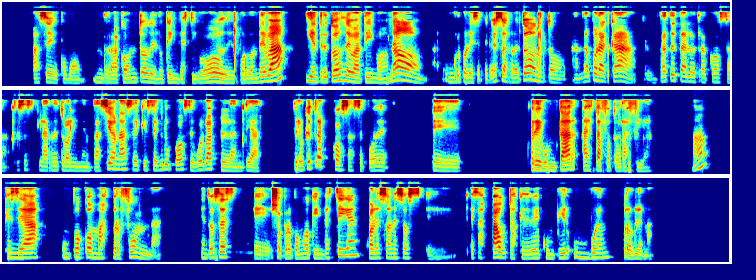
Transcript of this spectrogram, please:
hace como un raconto de lo que investigó, de por dónde va, y entre todos debatimos. No, un grupo le dice, pero eso es retonto, anda por acá, pregúntate tal otra cosa. Entonces, la retroalimentación hace que ese grupo se vuelva a plantear, pero ¿qué otra cosa se puede eh, preguntar a esta fotografía? ¿no? Que mm. sea un poco más profunda. Entonces, eh, yo propongo que investiguen cuáles son esos, eh, esas pautas que debe cumplir un buen problema.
